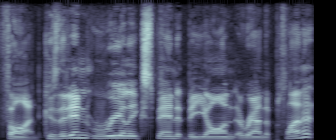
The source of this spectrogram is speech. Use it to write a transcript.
fine, because they didn't really expand it beyond around the planet.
